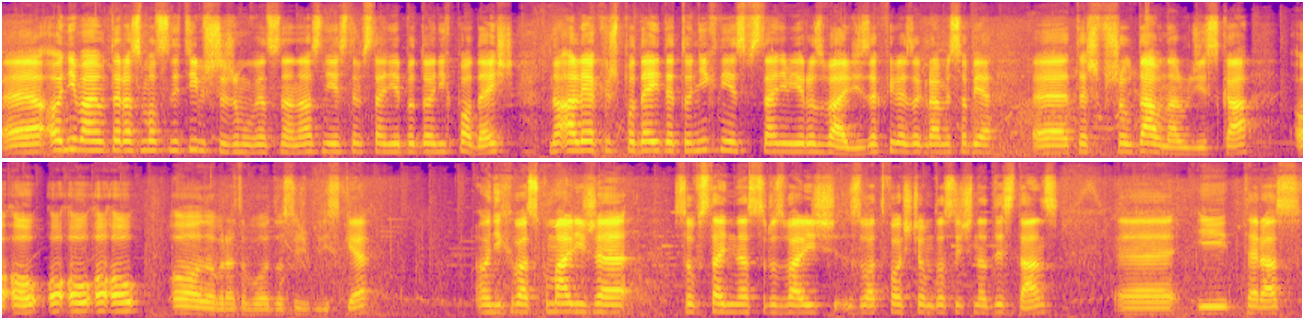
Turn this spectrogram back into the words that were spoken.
E, oni mają teraz mocny team, szczerze mówiąc, na nas. Nie jestem w stanie do- nich podejść. No ale jak już podejdę, to nikt nie jest w stanie mnie rozwalić. Za chwilę zagramy sobie e, też w showdowna ludziska. O, o, o, o, o, o. O, dobra, to było dosyć bliskie. Oni chyba skumali, że są w stanie nas rozwalić z łatwością dosyć na dystans. E, I teraz,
